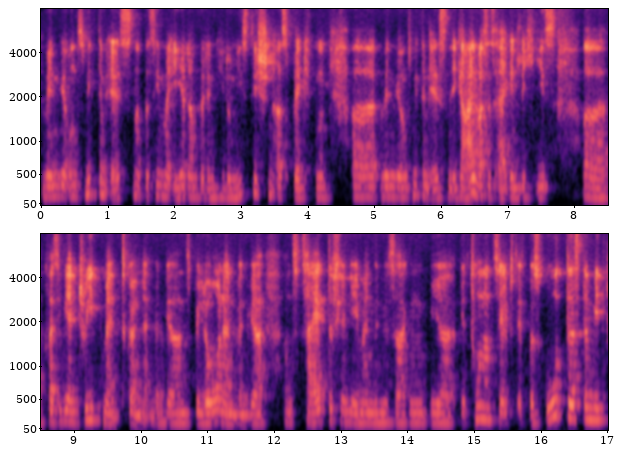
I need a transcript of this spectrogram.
wenn wir uns mit dem Essen, und da sind wir eher dann bei den hedonistischen Aspekten, äh, wenn wir uns mit dem Essen, egal was es eigentlich ist, äh, quasi wie ein Treatment gönnen, wenn wir uns belohnen, wenn wir uns Zeit dafür nehmen, wenn wir sagen, wir, wir tun uns selbst etwas Gutes damit,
